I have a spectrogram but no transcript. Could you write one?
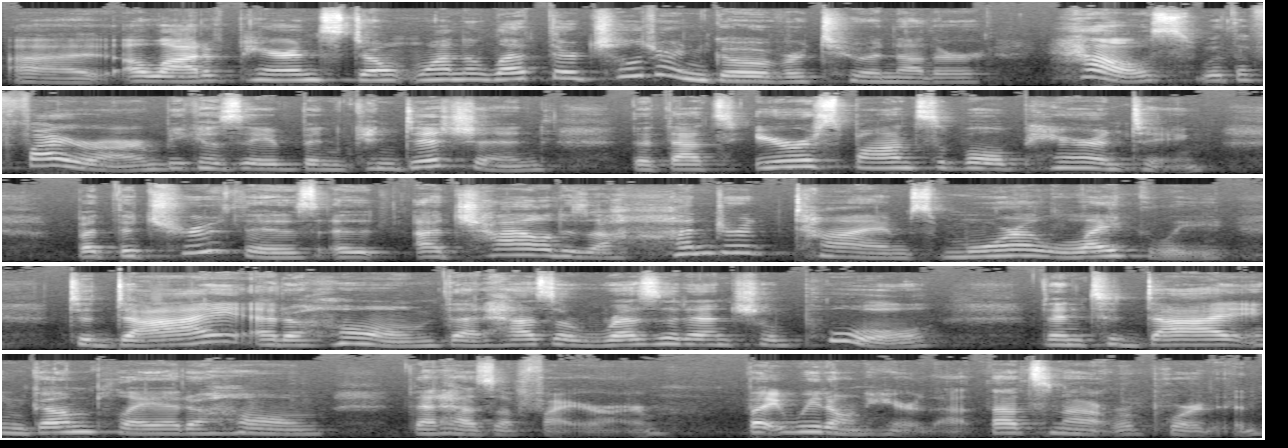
uh, a lot of parents don't want to let their children go over to another house with a firearm because they've been conditioned that that's irresponsible parenting. But the truth is, a, a child is a hundred times more likely to die at a home that has a residential pool than to die in gunplay at a home that has a firearm. But we don't hear that. That's not reported.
